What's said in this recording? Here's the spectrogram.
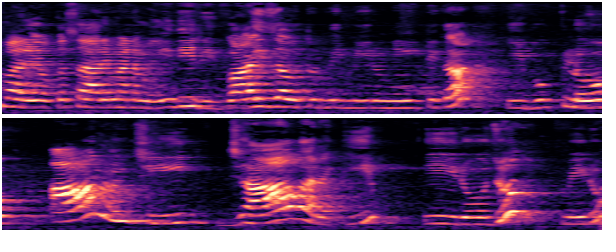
మరి ఒకసారి మనం ఇది రివైజ్ అవుతుంది మీరు నీట్గా ఈ బుక్లో ఆ నుంచి జా వరకు ఈరోజు మీరు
